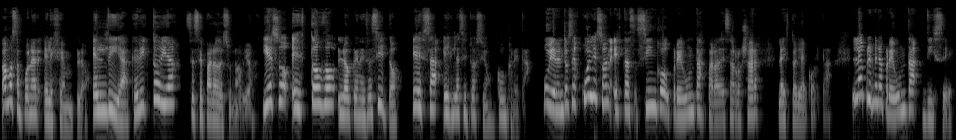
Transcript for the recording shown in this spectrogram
Vamos a poner el ejemplo. El día que Victoria se separó de su novio. Y eso es todo lo que necesito. Esa es la situación concreta. Muy bien, entonces, ¿cuáles son estas cinco preguntas para desarrollar la historia corta? La primera pregunta dice,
